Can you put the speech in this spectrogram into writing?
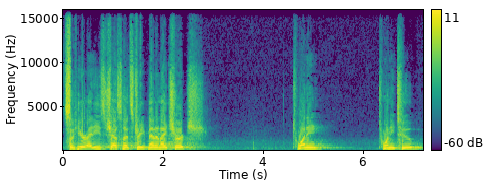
So, here at East Chestnut Street Mennonite Church, 2022,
